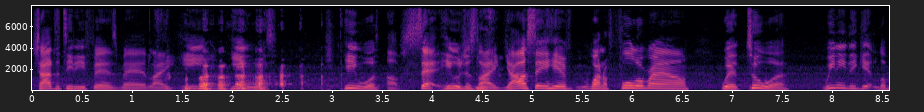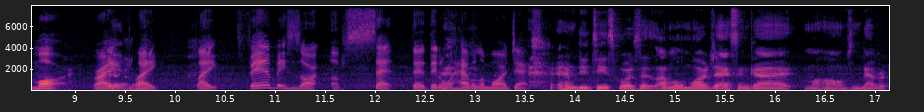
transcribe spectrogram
shout out to TD Fins man like he he was he was upset. He was just like y'all sitting here want to fool around with Tua. We need to get Lamar right yeah. like like fan bases are upset that they don't have a Lamar Jackson. MDT Sports says, I'm a Lamar Jackson guy. Mahomes never.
